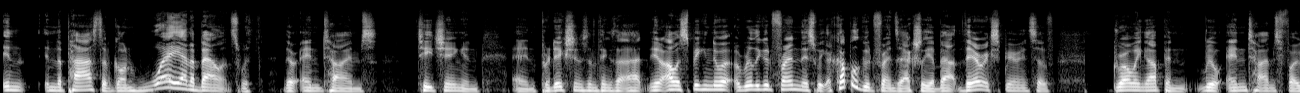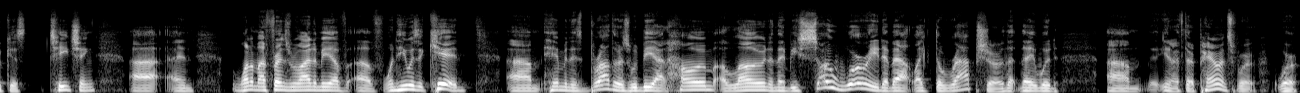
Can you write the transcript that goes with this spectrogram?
in in the past have gone way out of balance with their end times teaching and and predictions and things like that. You know, I was speaking to a, a really good friend this week, a couple of good friends actually, about their experience of growing up in real end times focused teaching. Uh, and one of my friends reminded me of of when he was a kid. Um, him and his brothers would be at home alone, and they'd be so worried about like the rapture that they would, um, you know, if their parents were were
